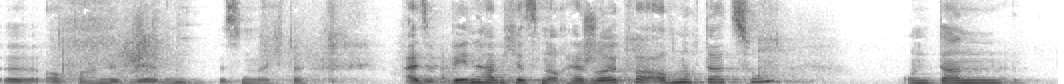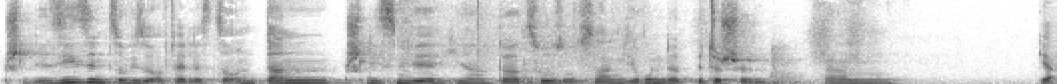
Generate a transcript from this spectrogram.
äh, auch behandelt werden wissen möchte. Also wen habe ich jetzt noch? Herr Jolkwa auch noch dazu? Und dann, Sie sind sowieso auf der Liste. Und dann schließen wir hier dazu sozusagen die Runde. Bitteschön. Ähm, ja.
